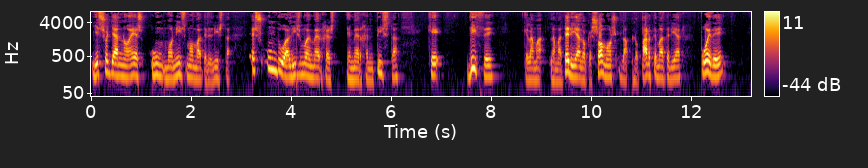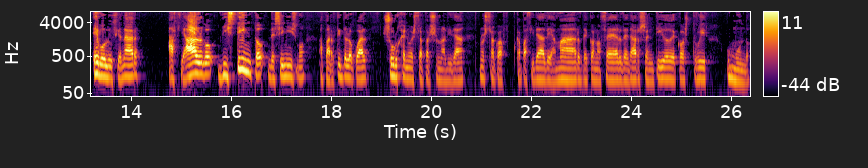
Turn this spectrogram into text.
Y eso ya no es un monismo materialista, es un dualismo emergentista que dice que la, materia, lo que somos, la parte material, puede evolucionar hacia algo distinto de sí mismo, a partir de lo cual surge nuestra personalidad, nuestra capacidad de amar, de conocer, de dar sentido, de construir un mundo.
